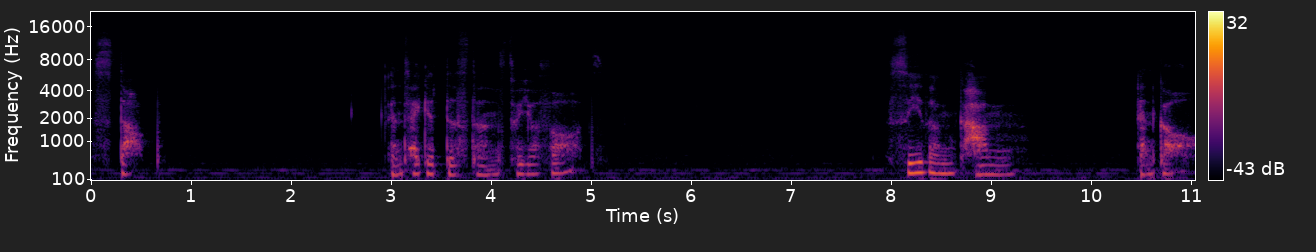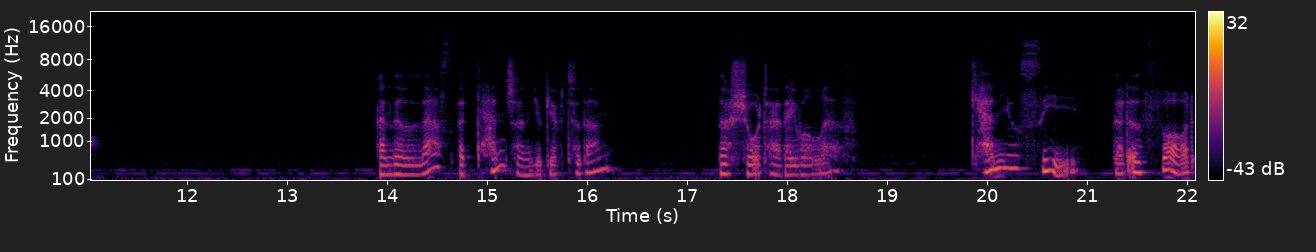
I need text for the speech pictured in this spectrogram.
stop and take a distance to your thoughts. See them come and go. And the less attention you give to them, the shorter they will live. Can you see that a thought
